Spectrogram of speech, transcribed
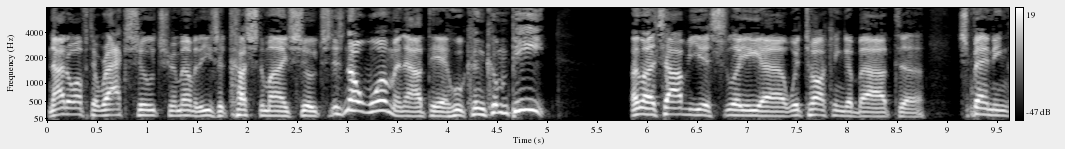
not off the rack suits, remember, these are customized suits, there's no woman out there who can compete. Unless, obviously, uh, we're talking about uh, spending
